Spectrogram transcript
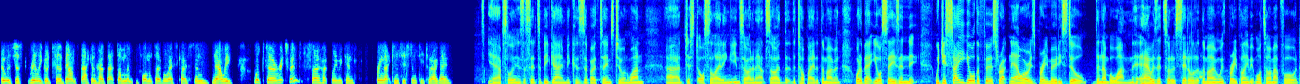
it was just really good to bounce back and have that dominant performance over West Coast. And now we look to Richmond, so hopefully we can bring that consistency to our game. Yeah, absolutely. As I said, it's a big game because they're both teams two and one, uh, just oscillating inside and outside the, the, top eight at the moment. What about your season? Would you say you're the first ruck now, or is Bree Moody still the number one? How is it sort of settled at the moment with Bree playing a bit more time up forward?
